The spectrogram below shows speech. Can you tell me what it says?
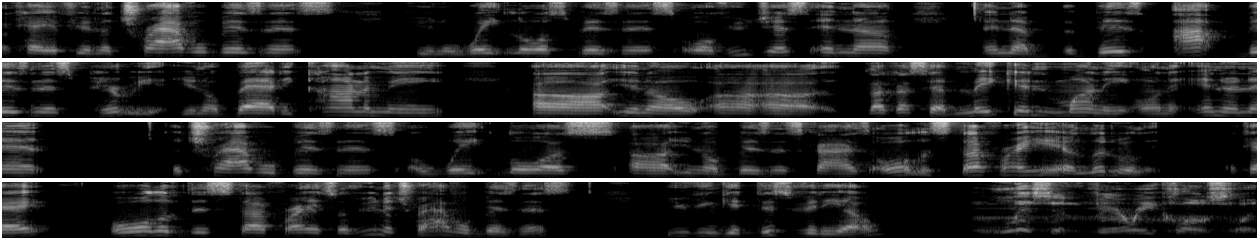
okay? If you're in the travel business if you're in the weight loss business or if you're just in the in the biz op business period you know bad economy uh you know uh, uh like i said making money on the internet the travel business a weight loss uh you know business guys all this stuff right here literally okay? All of this stuff right here. So if you're in the travel business you can get this video. Listen very closely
